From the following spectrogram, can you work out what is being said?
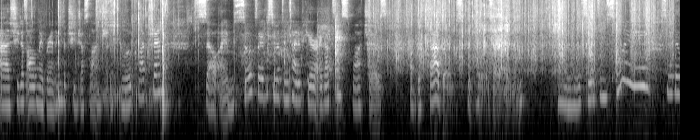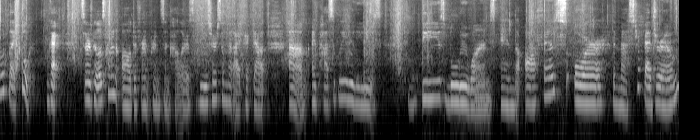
Uh, she does all of my branding, but she just launched a pillow collection. So I am so excited to see what's inside of here. I got some swatches of the fabrics her pillows are in. And we'll see what's inside. See what they look like. Ooh, okay. So her pillows come in all different prints and colors. These are some that I picked out. Um, I possibly will use these blue ones in the office or the master bedroom.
